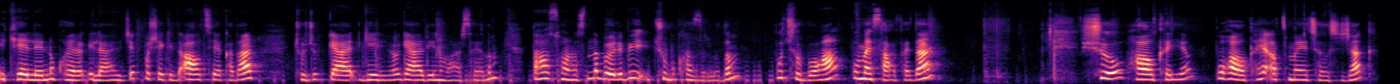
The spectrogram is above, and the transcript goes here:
iki ellerini koyarak ilerleyecek. Bu şekilde 6'ya kadar çocuk gel geliyor. Geldiğini varsayalım. Daha sonrasında böyle bir çubuk hazırladım. Bu çubuğa bu mesafeden şu halkayı bu halkaya atmaya çalışacak.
